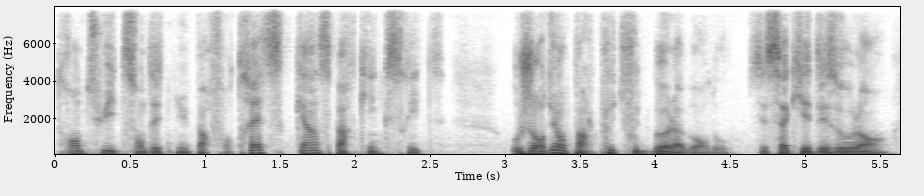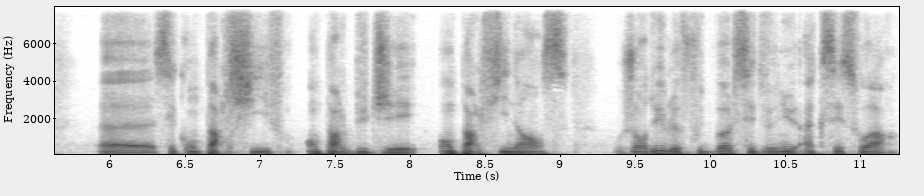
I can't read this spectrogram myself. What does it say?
38 sont détenus par Fortress, 15 par King Street. Aujourd'hui, on parle plus de football à Bordeaux. C'est ça qui est désolant, euh, c'est qu'on parle chiffres, on parle budget, on parle finance. Aujourd'hui, le football, c'est devenu accessoire.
